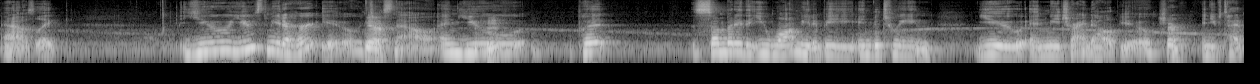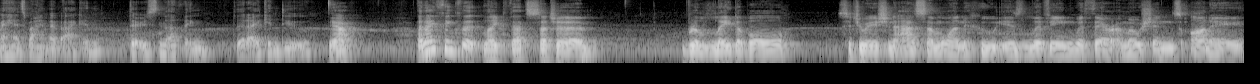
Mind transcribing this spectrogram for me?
and I was like. You used me to hurt you Yeah. just now, and you put somebody that you want me to be in between you and me trying to help you. Sure. and you've tied my hands behind my back and there's nothing that I can do. Yeah. And I think that like that's such a relatable situation as someone who is living with their emotions on a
